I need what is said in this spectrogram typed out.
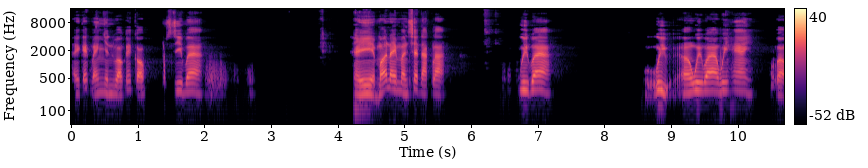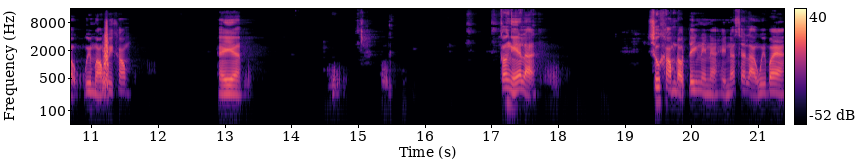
thì các bạn nhìn vào cái cột G3 thì ở đây mình sẽ đặt là Q3 Q, uh, Q3, Q2 và Q1, Q0 thì uh, có nghĩa là số 0 đầu tiên này nè thì nó sẽ là Q3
